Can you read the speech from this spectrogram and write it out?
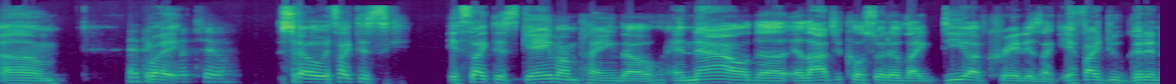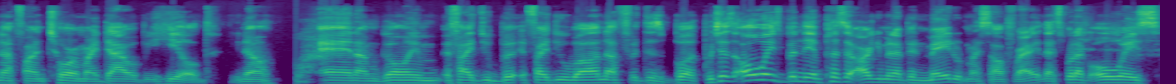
Um I think but, so too. So it's like this it's like this game I'm playing though, and now the illogical sort of like deal I've created is like if I do good enough on tour, my dad will be healed, you know. And I'm going if I do if I do well enough with this book, which has always been the implicit argument I've been made with myself, right? That's what I've always,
